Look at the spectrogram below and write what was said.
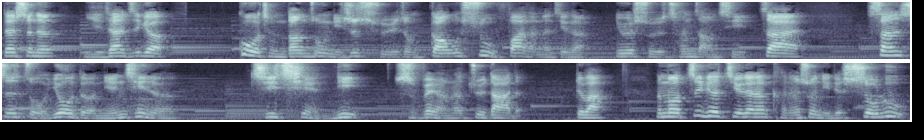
但是呢，你在这个。过程当中，你是处于一种高速发展的阶段，因为属于成长期，在三十左右的年轻人，其潜力是非常的巨大的，对吧？那么这个阶段呢，可能说你的收入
